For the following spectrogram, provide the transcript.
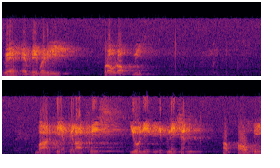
where everybody proud of me. Bharatiya philosophy's unique definition of how the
